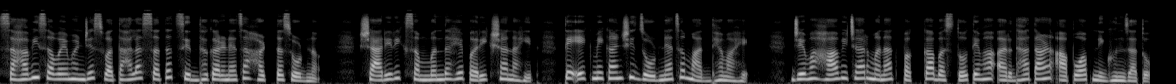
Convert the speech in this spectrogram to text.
सहावी सवय म्हणजे स्वतःला सतत सिद्ध करण्याचा हट्ट सोडणं. शारीरिक संबंध हे परीक्षा नाहीत ते एकमेकांशी जोडण्याचं माध्यम आहे. जेव्हा हा विचार मनात पक्का बसतो तेव्हा अर्धा ताण आपोआप निघून जातो.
